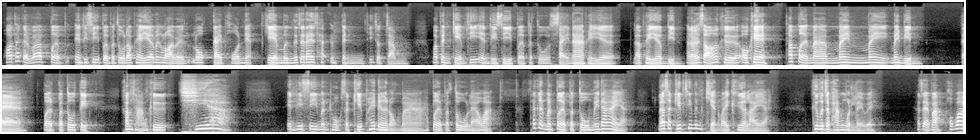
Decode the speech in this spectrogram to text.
เพราะถ้าเกิดว่าเปิด NPC เปิดประตูแล้ว player แม่งลอยไปโลกไกลโพ้นเนี่ย เกมมึงก็จะได้เป็นที่จดจำ ว่าเป็นเกมที่ NPC เปิดประตูใส่หน้า player แล้ว player บิน อันดับที่สองก็คือโอเค ถ้าเปิดมาไม่ไม่ไม่บิน แต่เปิดประตูติดคำถามคือเชี่ย NPC มันถูกสคริปต์ให้เดินออกมาเปิดประตูแล้วอะถ้าเกิดมันเปิดประตูไม่ได้อะแล้วสคริปต์ที่มันเขียนไว้คืออะไรอะคือมันจะพังหมดเลยเว้ยเข้าใจปะเพราะว่า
